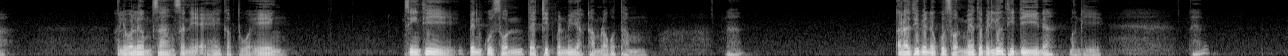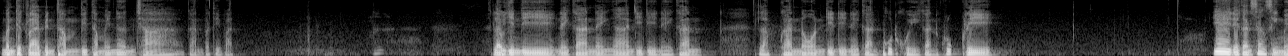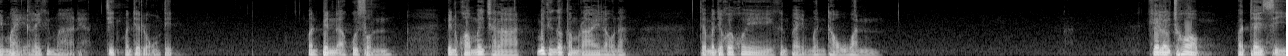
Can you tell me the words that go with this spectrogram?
เขาเรียกว่าเริ่มสร้างเสน่ห์ให้กับตัวเอง สิ่งที่เป็นกุศลแต่จิตมันไม่อยากทำเราก็ทำนะ อะไรที่เป็นอกุศลแม้แต่เป็นเรื่องที่ดีนะบางทีนะมันจะกลายเป็นธรรมที่ทำให้เนิ่นช้าการปฏิบัติ เรายินดีในการในงานยินดีในการหลับการนอนยินดีในการพูดคุยกันคลุกคลียินดีในการสร้างสิ่งใหม่ ๆ อะไรขึ้นมาเนี่ย จิตมันจะหลงติด มันเป็นอกุศล เป็นความไม่ฉลาด ไม่ถึงกับทำร้ายเรานะ แต่มันจะค่อยๆขึ้นไปเหมือนเถาวันแค่เราชอบปัจจัยสี่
